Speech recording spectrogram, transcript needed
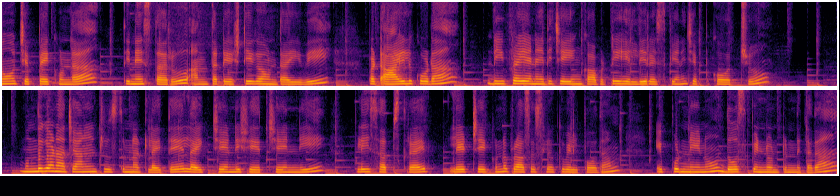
నో చెప్పేయకుండా తినేస్తారు. అంత టేస్టీగా ఉంటాయి ఇవి. బట్ ఆయిల్ కూడా డీప్ ఫ్రై అనేది చేయం కాబట్టి హెల్దీ రెసిపీ అని చెప్పుకోవచ్చు. ముందుగా నా ఛానల్ చూస్తున్నట్లయితే లైక్ చేయండి షేర్ చేయండి. ప్లీజ్ సబ్స్క్రైబ్. లేట్ చేయకుండా ప్రాసెస్లోకి వెళ్ళిపోదాం. ఇప్పుడు నేను దోశ పిండి ఉంటుంది కదా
